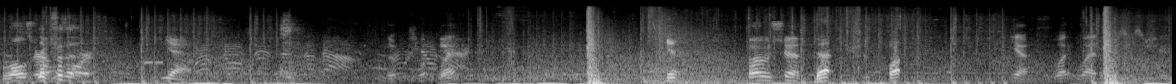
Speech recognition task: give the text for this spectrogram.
The walls Look for the the- Yeah. The, wh- what? Yep. Oh shit. That, what? Yeah, what? What? What are supposed to shoot?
